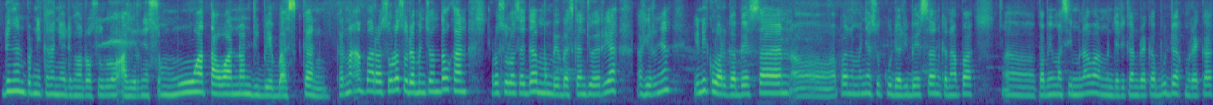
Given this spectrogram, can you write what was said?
Dengan pernikahannya dengan Rasulullah akhirnya semua tawanan dibebaskan. Karena apa? Rasulullah sudah mencontohkan. Rasulullah saja membebaskan Juwariyah akhirnya ini keluarga besan uh, apa namanya suku dari besan. Kenapa? Uh, kami masih menawan menjadikan mereka budak. Mereka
